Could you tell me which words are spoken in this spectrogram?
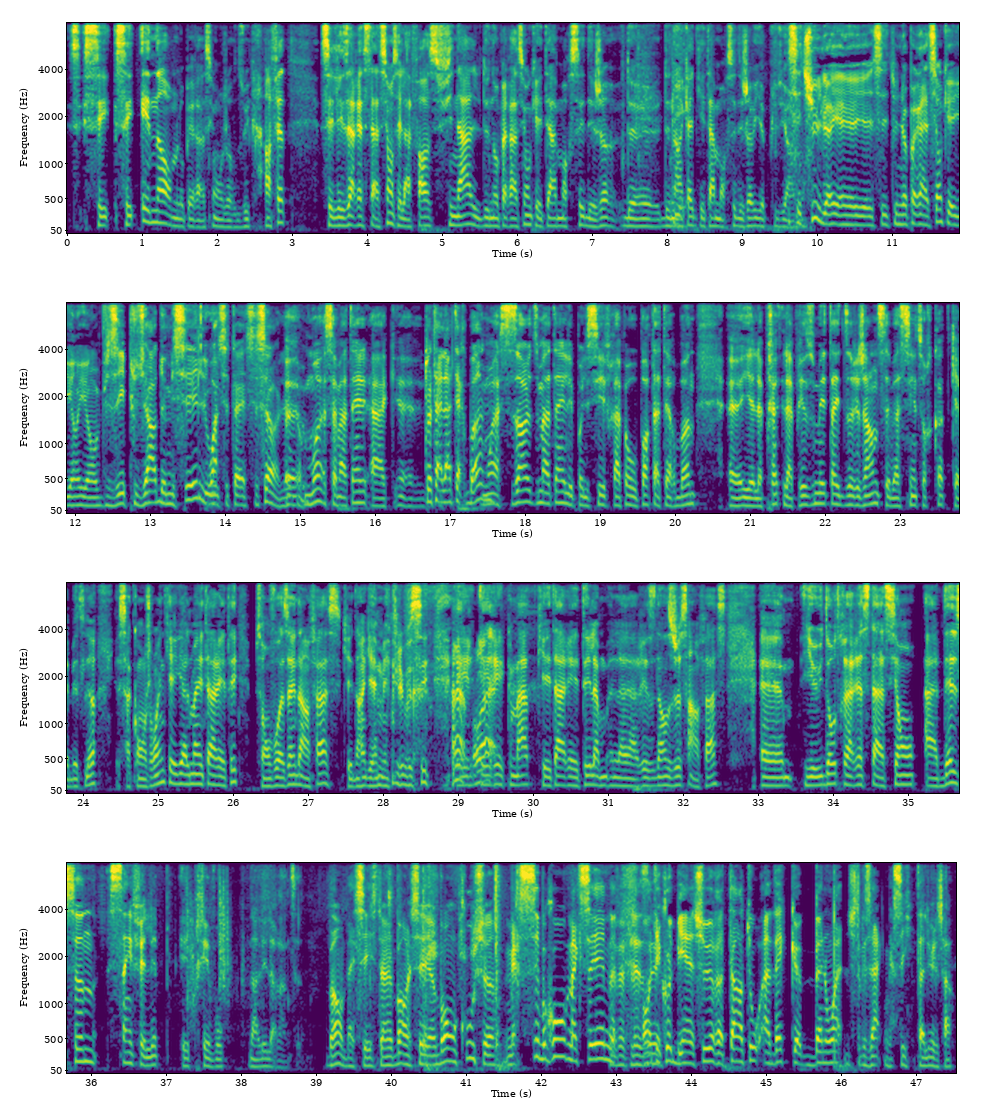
c'est c'est énorme l'opération aujourd'hui. En fait, c'est les arrestations, c'est la phase finale d'une opération qui a été amorcée déjà, d'une enquête qui a été amorcée déjà il y a plusieurs mois. C'est-tu, là, euh, c'est une opération qu'ils ont, ils ont visé plusieurs domiciles ou Ouais. c'était, c'est ça, là? Euh, moi, ce matin, à, euh, Toi, à la Terrebonne? Moi, à 6 heures du matin, les policiers frappaient aux portes à Terrebonne. Euh, il y a le la présumée tête dirigeante, Sébastien Turcotte, qui habite là. Il y a sa conjointe qui a également été arrêtée. Puis son voisin d'en face, qui est dans Gamic, lui aussi. Ah, ouais. Éric Matt, qui a été arrêté, la, la résidence juste en face. Euh, il y a eu d'autres arrestations à Delson, Saint-Philippe et Prévost, dans les Laurentides. Bon, ben c'est c'est un bon, c'est un bon coup ça. Merci beaucoup, Maxime. Ça fait plaisir. On t'écoute bien sûr tantôt avec Benoît Dutrisac. Merci. Salut, Richard.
